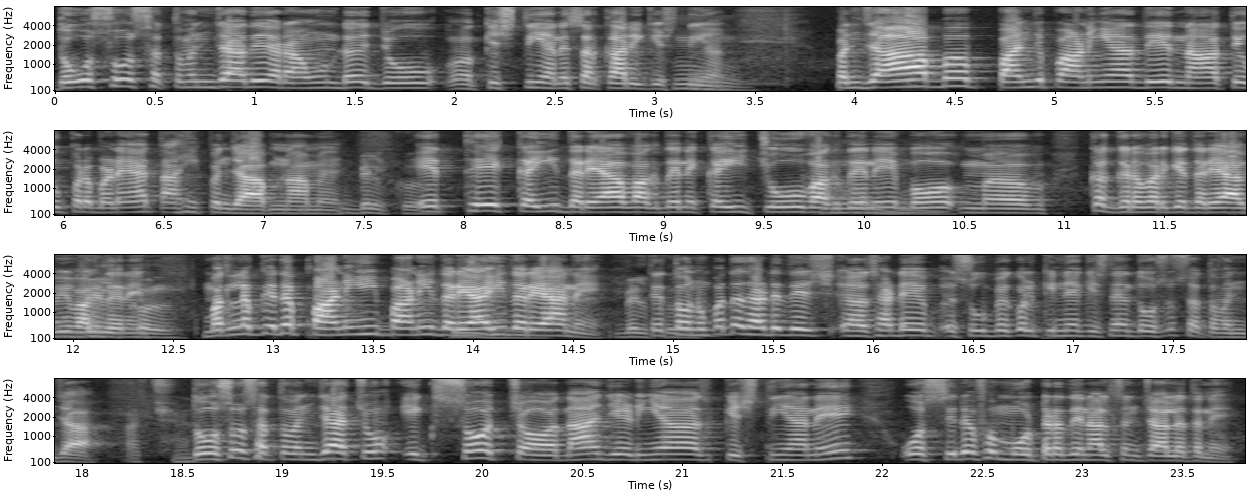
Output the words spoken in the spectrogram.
257 ਦੇ ਅਰਾਊਂਡ ਜੋ ਕਿਸ਼ਤੀਆਂ ਨੇ ਸਰਕਾਰੀ ਕਿਸ਼ਤੀਆਂ ਪੰਜਾਬ ਪੰਜ ਪਾਣੀਆਂ ਦੇ ਨਾਂ ਤੇ ਉੱਪਰ ਬਣਿਆ ਤਾਂ ਹੀ ਪੰਜਾਬ ਨਾਮ ਹੈ। ਇੱਥੇ ਕਈ ਦਰਿਆ ਵਗਦੇ ਨੇ ਕਈ ਚੋ ਵਗਦੇ ਨੇ ਬਹੁਤ ਘੱਗਰ ਵਰਗੇ ਦਰਿਆ ਵੀ ਵਗਦੇ ਨੇ। ਮਤਲਬ ਕਿ ਇਹਦੇ ਪਾਣੀ ਹੀ ਪਾਣੀ ਦਰਿਆ ਹੀ ਦਰਿਆ ਨੇ। ਤੇ। ਤੁਹਾਨੂੰ ਪਤਾ ਸਾਡੇ ਦੇਸ਼ ਸਾਡੇ ਸੂਬੇ ਕੋਲ ਕਿੰਨੀਆਂ ਕਿਸ਼ਤੀਆਂ? 257 ਅੱਛਾ। 257 ਚੋਂ 114 ਜਿਹੜੀਆਂ ਕਿਸ਼ਤੀਆਂ ਨੇ ਉਹ ਸਿਰਫ ਮੋਟਰ ਦੇ ਨਾਲ ਸੰਚਾਲਿਤ ਨੇ।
